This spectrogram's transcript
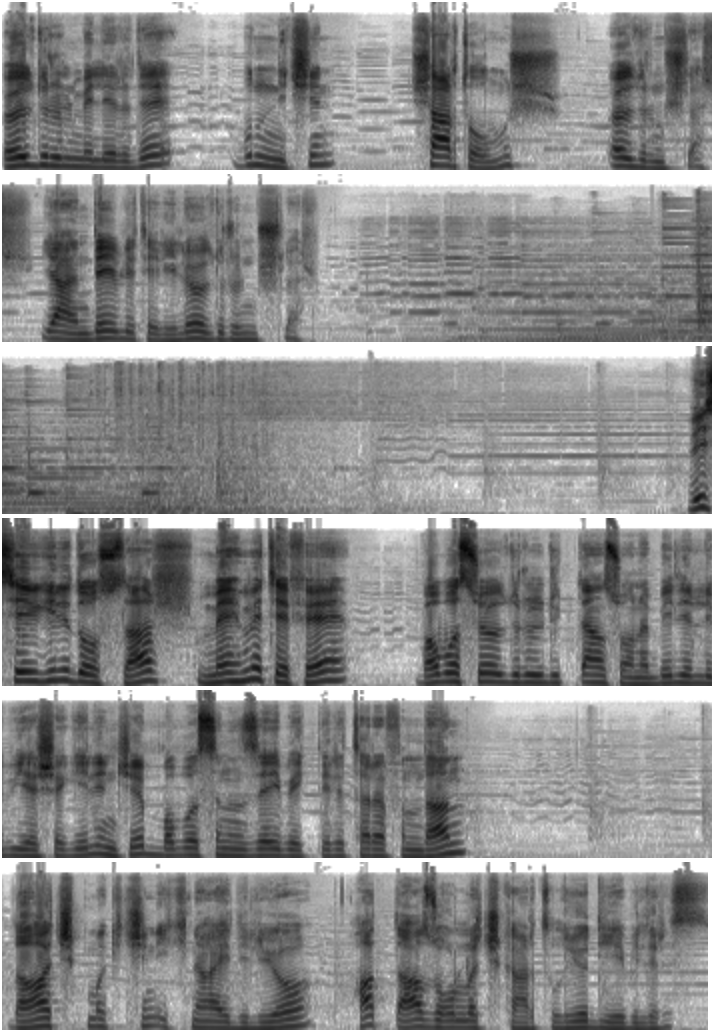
Öldürülmeleri de bunun için şart olmuş, öldürmüşler. Yani devlet eliyle öldürülmüşler. Ve sevgili dostlar Mehmet Efe babası öldürüldükten sonra belirli bir yaşa gelince babasının zeybekleri tarafından dağa çıkmak için ikna ediliyor. Hatta zorla çıkartılıyor diyebiliriz.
